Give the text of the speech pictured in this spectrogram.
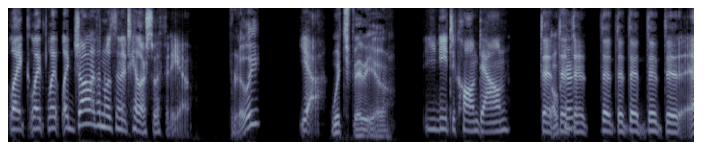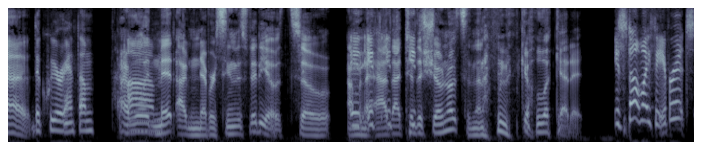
Like like like like Jonathan was in a Taylor Swift video. really? Yeah, Which video? you need to calm down. The Okay. the, the the the the the uh, the queer anthem. I will Um, admit I've never seen this video, so I'm It- going to add that to the show notes, and then I'm going to go look at it. It's not my favorite,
